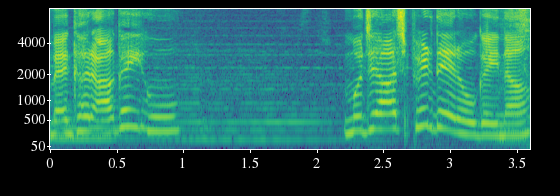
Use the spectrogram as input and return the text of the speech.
मैं घर आ गई हूँ। मुझे आज फिर देर हो गई ना?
